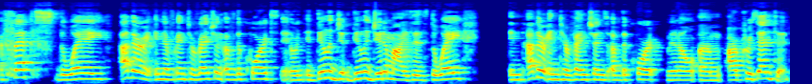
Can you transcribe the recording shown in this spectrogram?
affects the way other in the intervention of the courts or it delegitimizes the way in other interventions of the court, you know, um, are presented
